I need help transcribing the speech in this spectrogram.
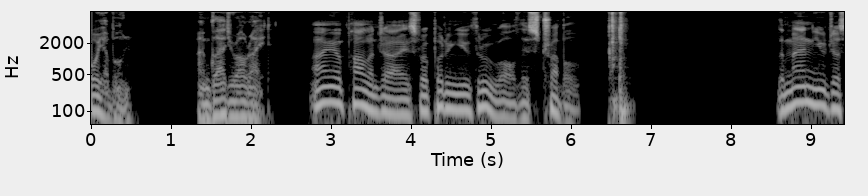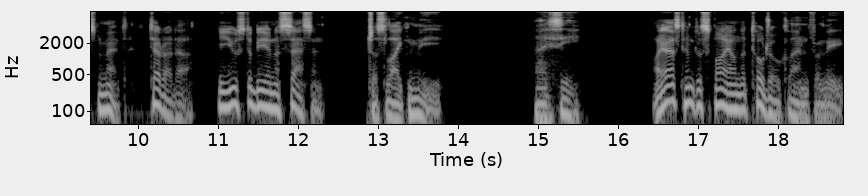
Oyabun, I'm glad you're all right. I apologize for putting you through all this trouble. The man you just met, Terada, he used to be an assassin, just like me. I see. I asked him to spy on the Tojo clan for me,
